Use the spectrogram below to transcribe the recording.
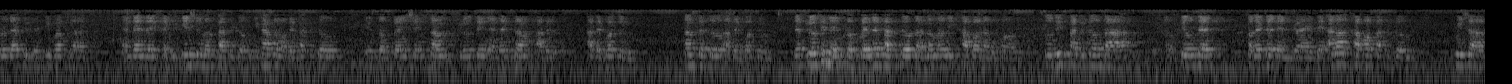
product in the Dewar flask, and then there is segregation of particles. We have some of the particles in suspension, some floating, and then some at the, at the bottom. Some settle at the bottom. The floating and suspended particles are normally carbon nanohorns. So these particles are filtered, collected, and dried. The other carbon particles which are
